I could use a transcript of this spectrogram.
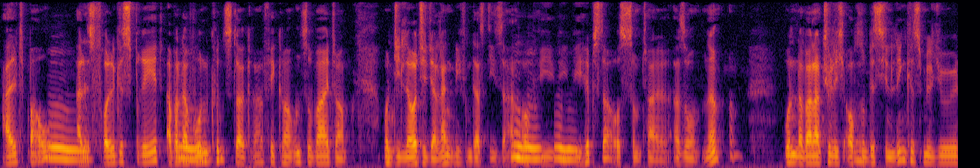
Altbau, mm. alles vollgesprayt, aber mm. da wohnen Künstler, Grafiker und so weiter. Und die Leute, die da lang liefen, das, die sahen mm. auch wie, wie, mhm. wie Hipster aus zum Teil. Also, ne? Und da war natürlich auch so ein bisschen linkes Milieu,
